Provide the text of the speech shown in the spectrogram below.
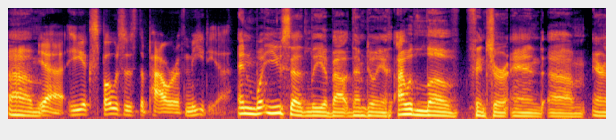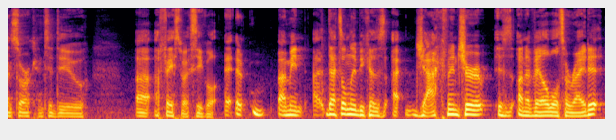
Um, Yeah, he exposes the power of media. And what you said, Lee, about them doing it, I would love Fincher and um, Aaron Sorkin to do uh, a Facebook sequel. Uh, I mean, uh, that's only because uh, Jack Fincher is unavailable to write it,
